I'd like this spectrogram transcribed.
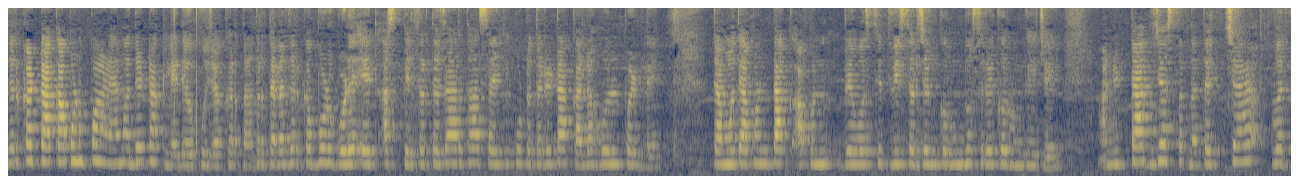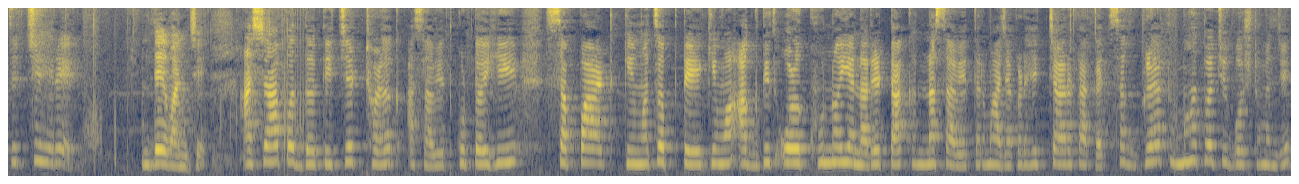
जर का टाक आपण पाण्यामध्ये टाकले देवपूजा करताना तर त्याला जर का बुडबुडे येत असतील तर त्याचा अर्थ असा आहे की कुठंतरी टाकाला होल पडले. त्यामुळे आपण टाक आपण व्यवस्थित विसर्जन करून दुसरे करून घ्यायचे. आणि टाक जे असतात ना त्याच्यावरचे चेहरे देवांचे. अशा पद्धतीचे ठळक असावेत. कुठंही सपाट किंवा चपटे किंवा अगदीच ओळखू न येणारे टाक नसावे तर माझ्याकडे हे चार टाक आहेत. सगळ्यात महत्वाची गोष्ट म्हणजे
